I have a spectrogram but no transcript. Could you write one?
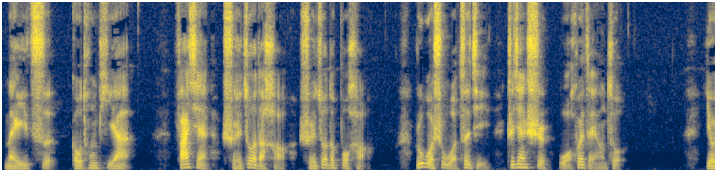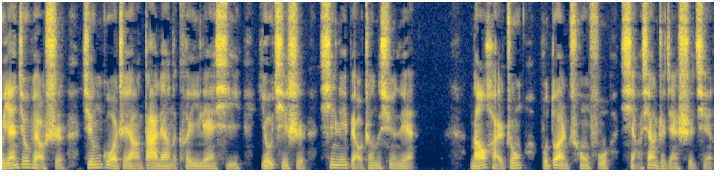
每一次沟通提案，发现谁做得好，谁做得不好。如果是我自己，这件事我会怎样做？有研究表示，经过这样大量的刻意练习，尤其是心理表征的训练，脑海中不断重复想象这件事情，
